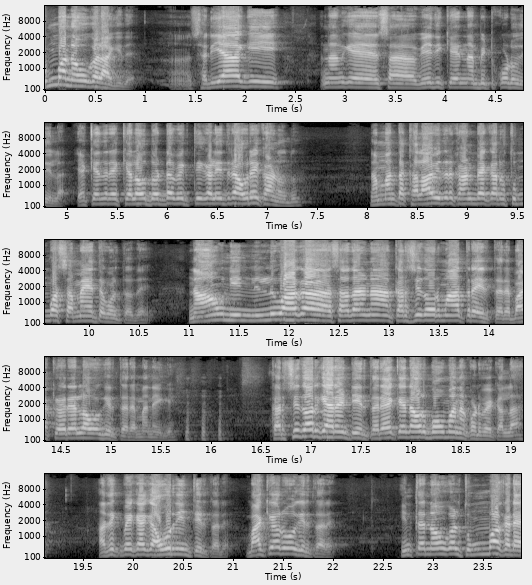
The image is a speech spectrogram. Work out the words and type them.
ತುಂಬ ನೋವುಗಳಾಗಿದೆ. ಸರಿಯಾಗಿ ನನಗೆ ಸ ವೇದಿಕೆಯನ್ನು ಬಿಟ್ಟುಕೊಡೋದಿಲ್ಲ ಯಾಕೆಂದರೆ ಕೆಲವು ದೊಡ್ಡ ವ್ಯಕ್ತಿಗಳಿದ್ದರೆ ಅವರೇ ಕಾಣೋದು ನಮ್ಮಂಥ ಕಲಾವಿದರು ಕಾಣಬೇಕಾದ್ರೆ ತುಂಬ ಸಮಯ ತಗೊಳ್ತದೆ. ನಾವು ನಿ, ನಿಲ್ಲುವಾಗ ಸಾಧಾರಣ ಕರೆಸಿದವ್ರು ಮಾತ್ರ ಇರ್ತಾರೆ. ಬಾಕಿಯವರೆಲ್ಲ ಹೋಗಿರ್ತಾರೆ ಮನೆಗೆ. ಕರೆಸಿದವ್ರು ಗ್ಯಾರಂಟಿ ಇರ್ತಾರೆ. ಯಾಕೆಂದರೆ ಅವ್ರು ಬಹುಮಾನ ಕೊಡಬೇಕಲ್ಲ. ಅದಕ್ಕೆ ಬೇಕಾಗಿ ಅವ್ರು ನಿಂತಿರ್ತಾರೆ. ಬಾಕಿಯವರು ಹೋಗಿರ್ತಾರೆ. ಇಂಥ ನೋವುಗಳು ತುಂಬ ಕಡೆ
